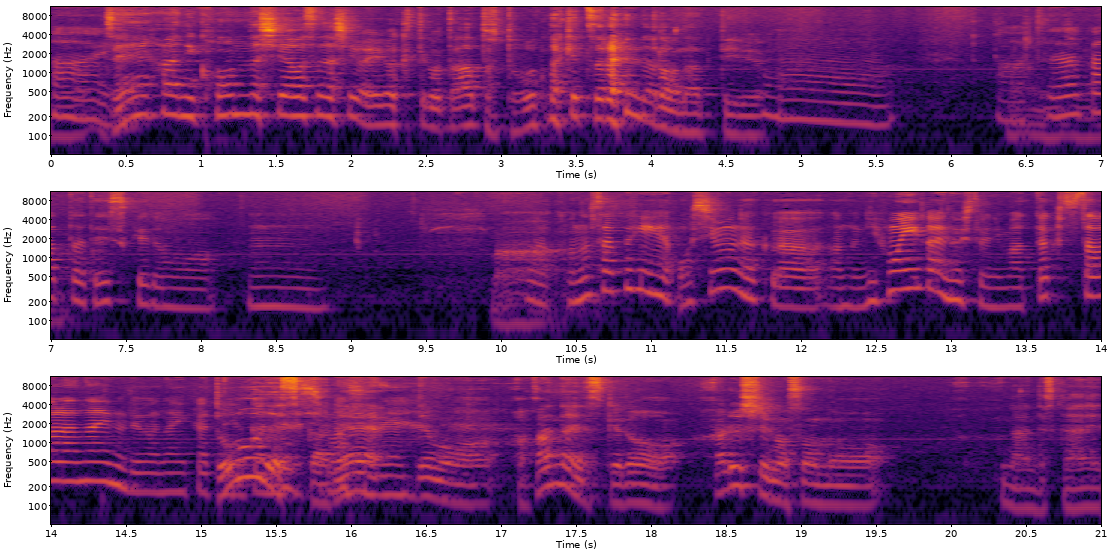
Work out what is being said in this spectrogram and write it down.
もうはい。前半にこんな幸せなシーンを描くってことはあとどんだけ辛いんだろうなっていう。う、ん。まあ辛かったですけども。うんまあ。まあこの作品惜しむなくはあの日本以外の人に全く伝わらないのではないかっていう感じがしですかますね？ね。でも分かんないですけどある種のそのなんですかね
